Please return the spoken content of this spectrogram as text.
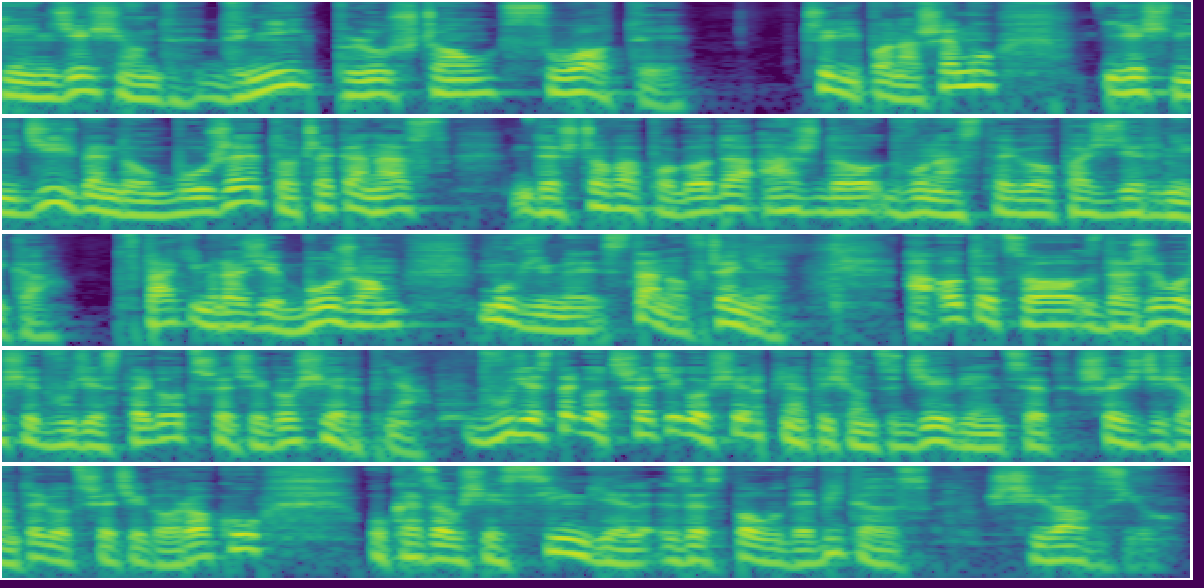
50 dni pluszczą słoty. Czyli po naszemu, jeśli dziś będą burze, to czeka nas deszczowa pogoda aż do 12 października. W takim razie burzom mówimy stanowcze nie. A oto co zdarzyło się 23 sierpnia. 23 sierpnia 1963 roku ukazał się singiel zespołu The Beatles She Loves You.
